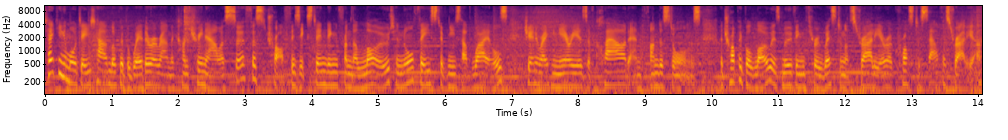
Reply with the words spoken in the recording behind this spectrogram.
Taking a more detailed look at the weather around the country now, a surface trough is extending from the low to northeast of New South Wales, generating areas of cloud and thunderstorms. A tropical low is moving through Western Australia across to South Australia.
